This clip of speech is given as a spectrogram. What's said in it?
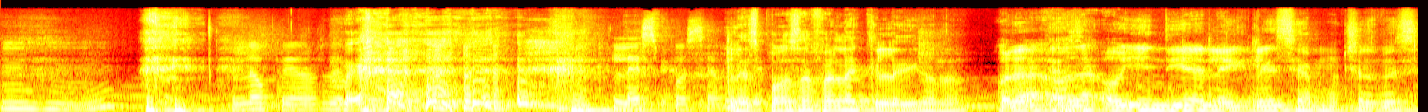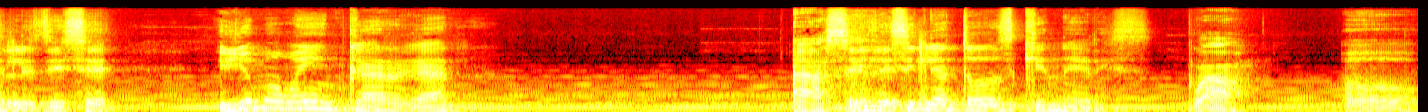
Ujú. Lo peor de todo. La esposa. La esposa fue la que le dijo, ¿no? Ahora, ahora, hoy en día la iglesia muchas veces les dice, y yo me voy a encargar Ah, de sí. decirle a todos quién eres. Wow. Oh,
